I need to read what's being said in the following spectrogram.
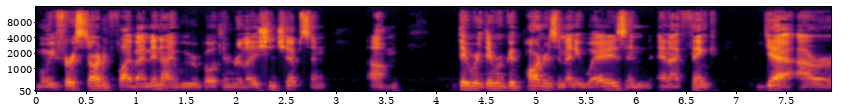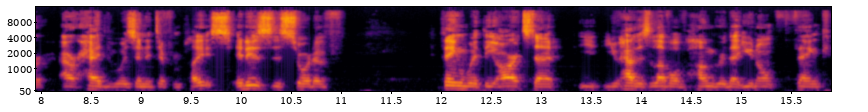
when we first started Fly by Midnight, we were both in relationships, and um, they were they were good partners in many ways. And and I think, yeah, our our head was in a different place. It is this sort of thing with the arts that you, you have this level of hunger that you don't think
